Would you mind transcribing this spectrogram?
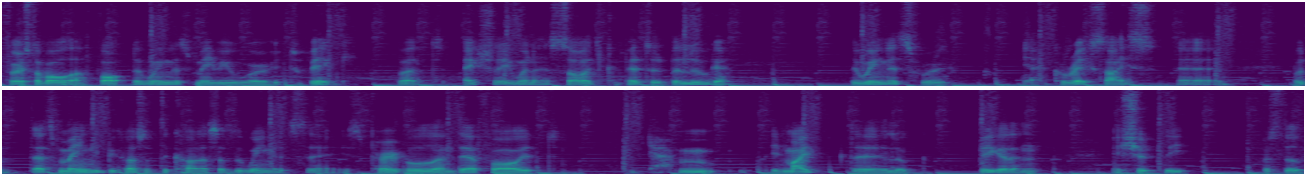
first of all, I thought the winglets maybe were too big, but actually when I saw it compared to the Beluga, the winglets were yeah correct size. Uh, but that's mainly because of the colors of the wing. It's uh, it's purple and therefore it yeah it might uh, look bigger than it should be, but still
